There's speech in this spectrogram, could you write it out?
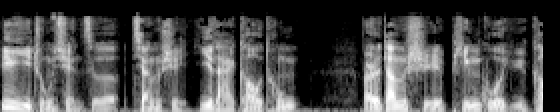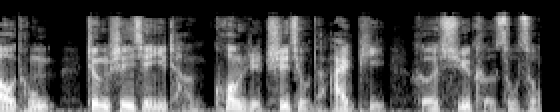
另一种选择将是依赖高通。而当时，苹果与高通正深陷一场旷日持久的 IP 和许可诉讼。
